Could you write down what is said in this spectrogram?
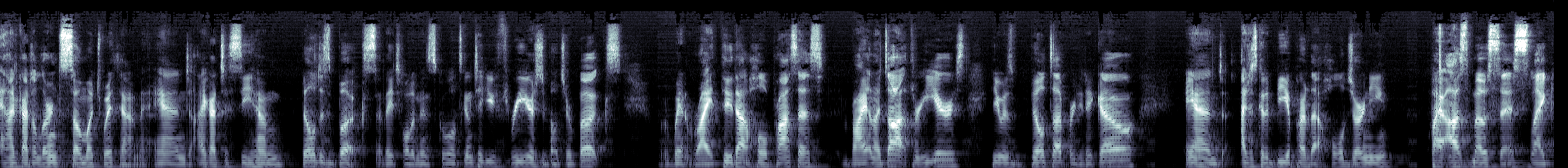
and I've got to learn so much with him. And I got to see him build his books. They told him in school, it's going to take you three years to build your books. We went right through that whole process, right on the dot, three years. He was built up, ready to go. And I just got to be a part of that whole journey. By osmosis, like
